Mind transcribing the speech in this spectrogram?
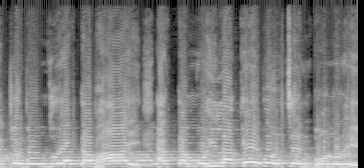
একজন বন্ধু একটা ভাই, একটা মহিলাকে বলছেন, বোন রে,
